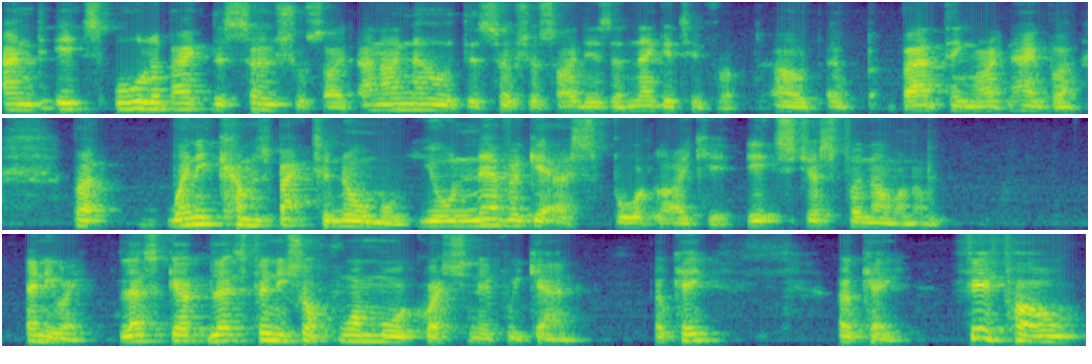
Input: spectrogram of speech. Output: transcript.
And it's all about the social side. And I know the social side is a negative, uh, a bad thing right now, but, but when it comes back to normal, you'll never get a sport like it. It's just phenomenal. Anyway, let's go. Let's finish off one more question if we can. Okay. Okay. Fifth hole.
